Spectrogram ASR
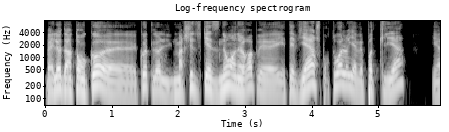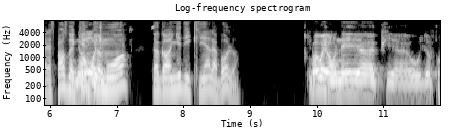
Ben là, dans ton cas, euh, écoute, là, le marché du casino en Europe euh, était vierge pour toi. Là, il n'y avait pas de clients. Et à l'espace de quelques mois, tu as gagné des clients là-bas. Là. Oui, oui, on est, euh, puis au point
